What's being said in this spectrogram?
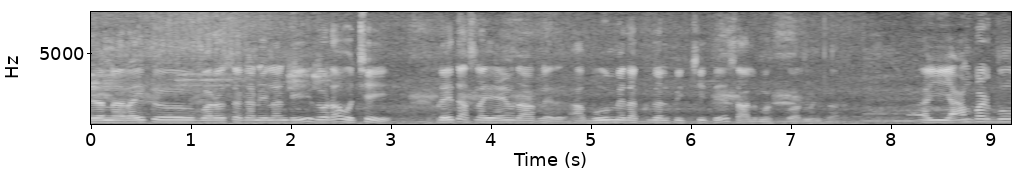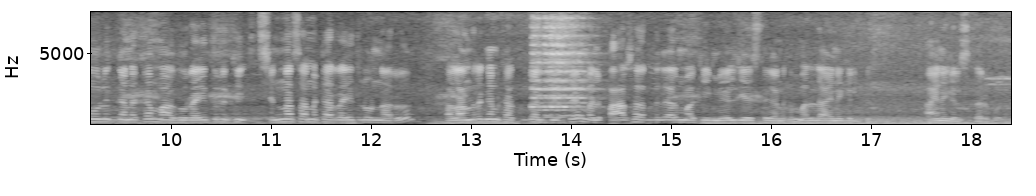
ఏదన్నా రైతు భరోసా కానీ ఇలాంటివి కూడా వచ్చాయి. ఇప్పుడైతే అసలు ఏం రావట్లేదు. ఆ భూమి మీద హక్కు కల్పించితే చాలు మాకు గవర్నమెంట్ ద్వారా. ఈ యాంపడి భూములకు కనుక మాకు రైతులకి చిన్న సన్నకారు రైతులు ఉన్నారు. వాళ్ళందరూ కనుక హక్కు కల్పిస్తే మళ్ళీ పార్సార్లు గారు మాకు ఈ మేలు చేస్తే కనుక మళ్ళీ ఆయన గెలిపిస్తారు ఆయన గెలుస్తారు కూడా.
